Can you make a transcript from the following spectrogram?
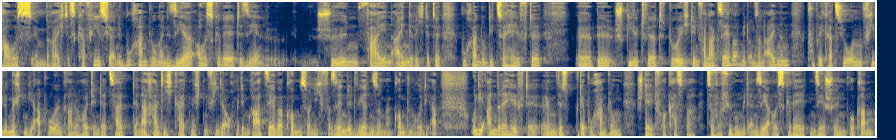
Haus im Bereich des Cafés ja eine Buchhandlung, eine sehr ausgewählte, sehr äh, schön, fein eingerichtete Buchhandlung, die zur Hälfte äh, bespielt wird durch den Verlag selber mit unseren eigenen Publikationen. Viele möchten die abholen, gerade heute in der Zeit der Nachhaltigkeit möchten viele auch mit dem Rad selber kommen, es soll nicht versendet werden, sondern man kommt und holt die ab. Und die andere Hälfte ähm, des, der Buchhandlung stellt Frau Kasper zur Verfügung mit einem sehr ausgewählten, sehr schönen Programm.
